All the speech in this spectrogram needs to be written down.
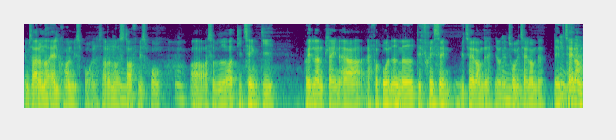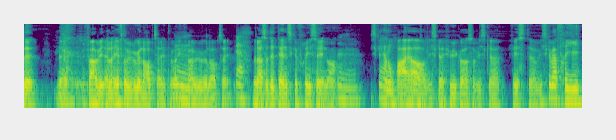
jamen, så er der noget alkoholmisbrug, eller så er der noget mm. stofmisbrug, mm. og, og så videre. Og de ting, de på et eller andet plan er, er forbundet med det frisind. Vi taler om det. Jeg, jeg tror, vi Mm. taler om det. Nej, vi taler om det ja, før vi, eller efter vi begyndte at optage. Det var ikke Mm. før vi begyndte at optage. Ja. Men altså det danske frisind, og Mm. vi skal have nogle bajere, og vi skal hygge os, og vi skal feste, og vi skal være frie,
